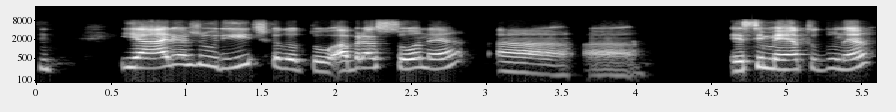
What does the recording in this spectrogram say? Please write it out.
E a área jurídica, doutor, abraçou né, a, a, esse método, né?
